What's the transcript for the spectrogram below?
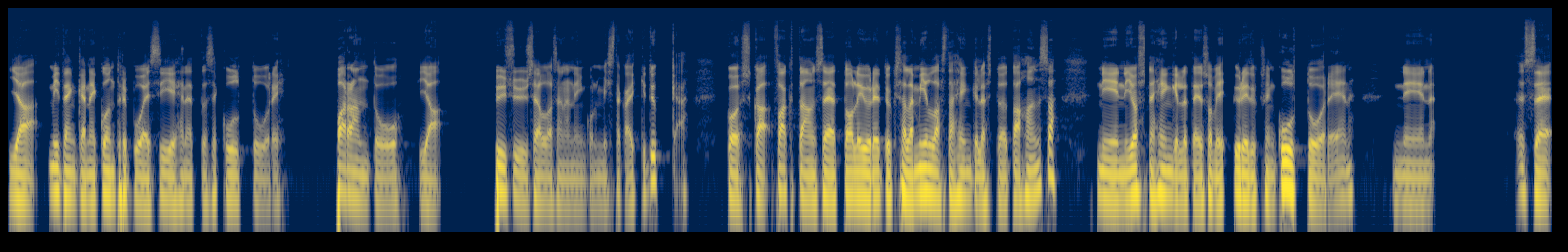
ja mitenkä ne kontribuoi siihen, että se kulttuuri parantuu ja pysyy sellaisena, niin kuin mistä kaikki tykkää. Koska fakta on se, että oli yrityksellä millaista henkilöstöä tahansa, niin jos ne henkilöt ei sovi yrityksen kulttuuriin, niin se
